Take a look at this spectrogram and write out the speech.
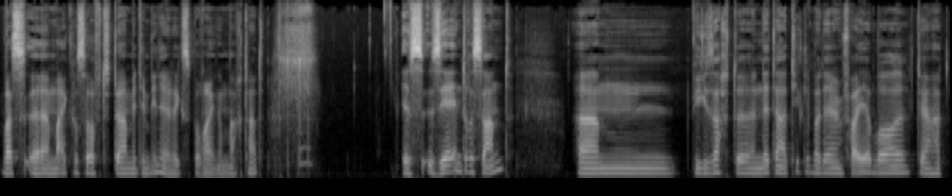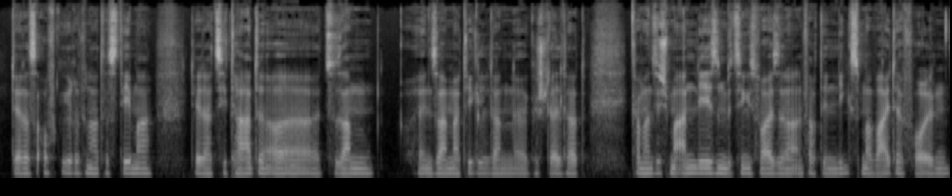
was äh, Microsoft da mit dem Internet Explorer gemacht hat. Ist sehr interessant. Ähm, wie gesagt, äh, netter Artikel bei Darren Fireball, der hat, der das aufgegriffen hat, das Thema, der da Zitate äh, zusammen in seinem Artikel dann äh, gestellt hat, kann man sich mal anlesen, beziehungsweise dann einfach den Links mal weiterfolgen.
